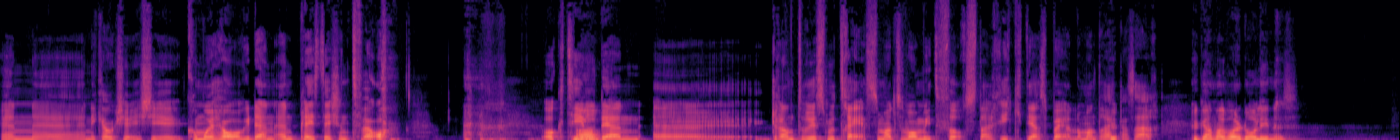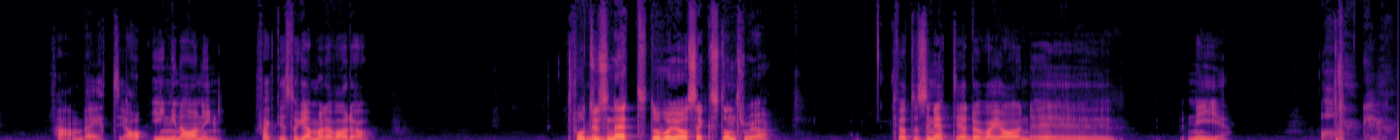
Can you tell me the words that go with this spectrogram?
En, eh, ni kanske kommer ihåg den, en Playstation 2. och till Ja. den eh, Gran Turismo 3 som alltså var mitt första riktiga spel om man inte räknar så här. Hur gammal var du då Linus? Fan vet, jag har ingen aning faktiskt hur gammal jag var då. 2001, då var jag 16 tror jag. 2001, ja då var jag eh, nio.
